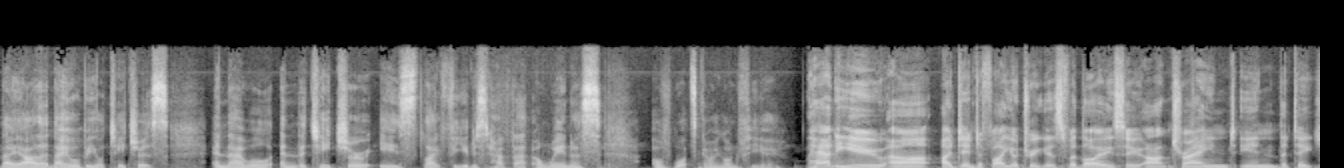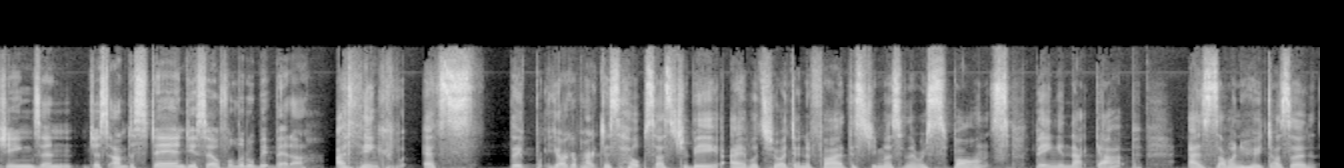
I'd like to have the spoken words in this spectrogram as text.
they are that they Yeah. will be your teachers, and they will, and the teacher is like for you to just have that awareness of what's going on for you. How do you uh, identify your triggers for those who aren't trained in the teachings and just understand yourself a little bit better? I think it's the yoga practice helps us to be able to identify the stimulus and the response being in that gap. As someone who doesn't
